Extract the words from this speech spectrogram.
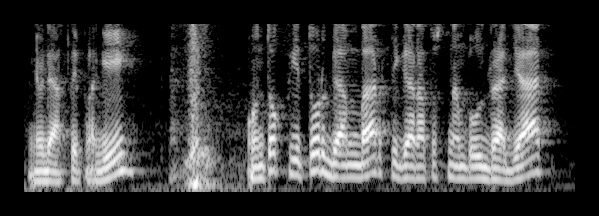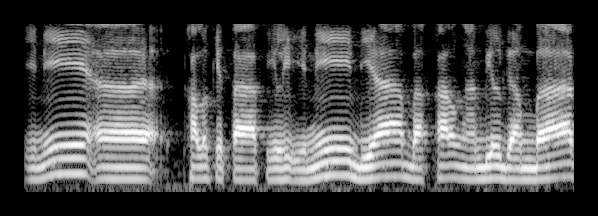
Ini udah aktif lagi. Untuk fitur gambar 360 derajat, ini uh, kalau kita pilih ini dia bakal ngambil gambar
